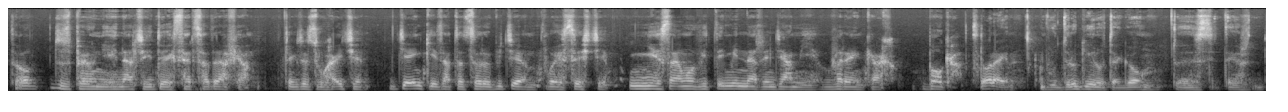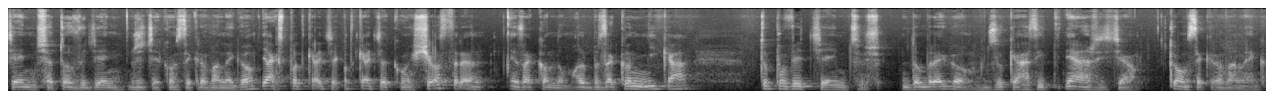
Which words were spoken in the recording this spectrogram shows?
to zupełnie inaczej do ich serca trafia. Także słuchajcie, dzięki za to, co robicie, bo jesteście niesamowitymi narzędziami w rękach Boga. Wczoraj był 2 lutego, to jest też dzień, światowy dzień życia konsekrowanego. Jak spotkacie, spotkacie jakąś siostrę zakonną albo zakonnika, to powiedzcie im coś dobrego z okazji dnia życia konsekrowanego.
